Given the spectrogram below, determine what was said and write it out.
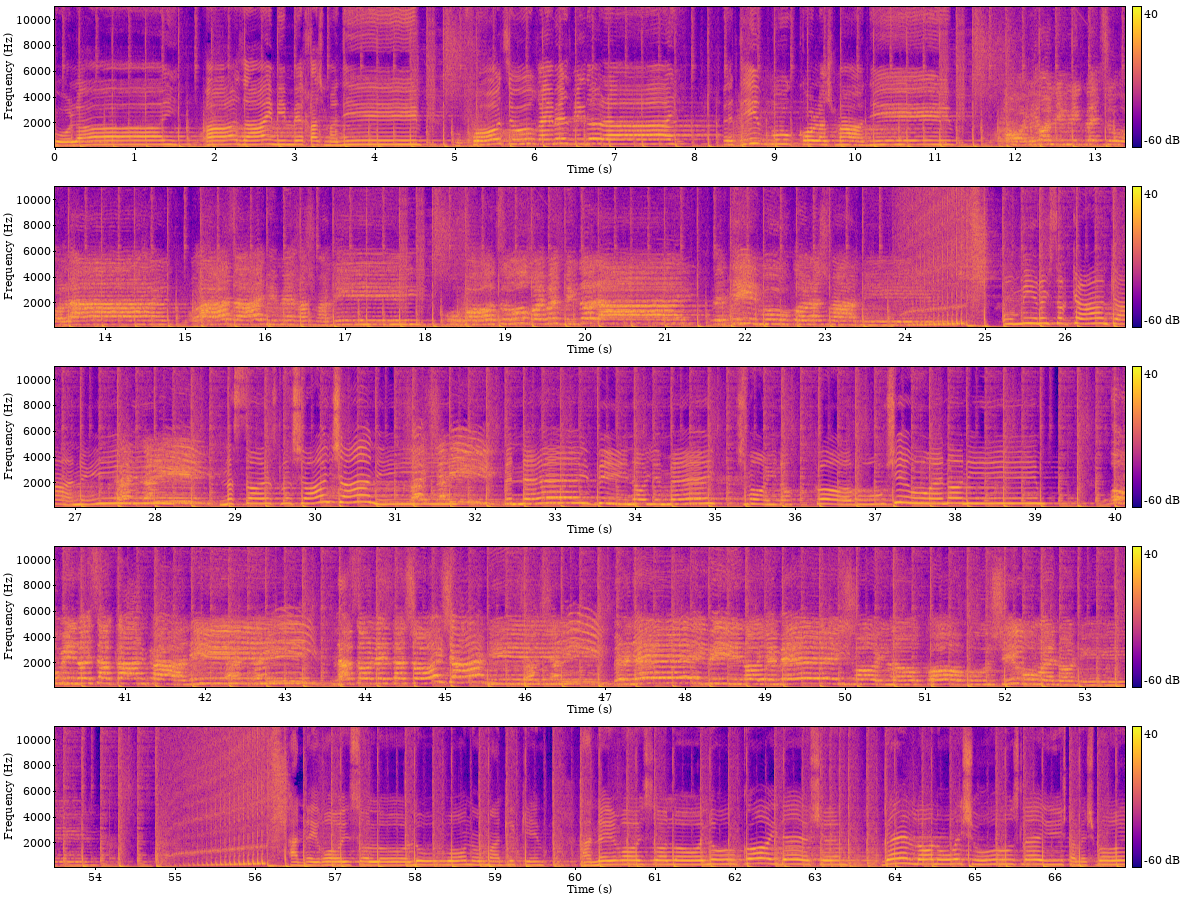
אולי, אזי ממך קופות קופוצו An eyroy solo מדליקים wono madliken an eyroy solo רשוס להשתמש בו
